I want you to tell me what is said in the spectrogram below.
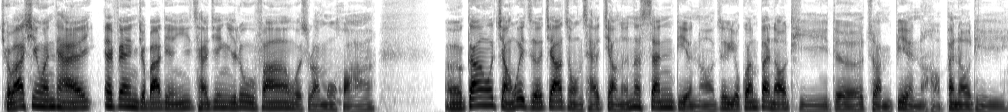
九八新闻台 FM 九八点一财经一路发，我是阮慕驊。呃，刚刚我讲魏哲家总裁讲的那三点哦，这个有关半导体的转变哈，半导体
